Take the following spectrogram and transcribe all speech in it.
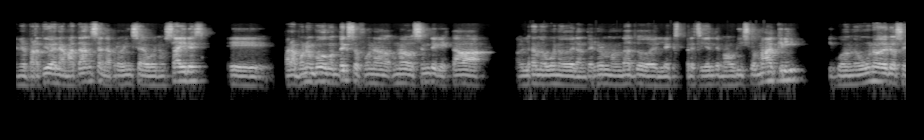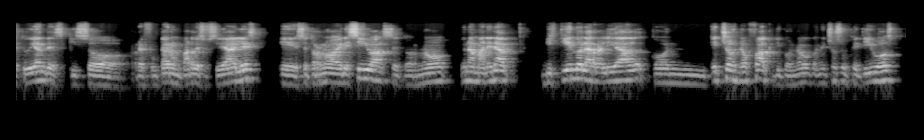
el partido de La Matanza, en la provincia de Buenos Aires. Eh, para poner un poco de contexto, fue una, docente que estaba hablando bueno, del anterior mandato del expresidente Mauricio Macri, y cuando uno de los estudiantes quiso refutar un par de sus ideales, eh, se tornó agresiva, se tornó de una manera vistiendo la realidad con hechos no fácticos, ¿no? con hechos subjetivos,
